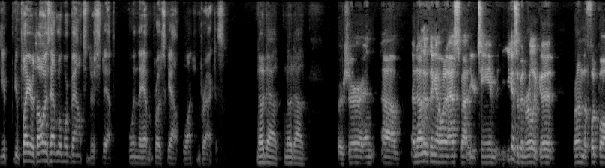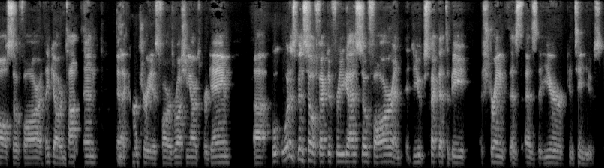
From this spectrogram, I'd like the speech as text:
your, your players always have a little more bounce in their step when they have a pro scout watching practice. No doubt, no doubt. For sure. And um, another thing I want to ask about your team, you guys have been really good running the football so far. I think y'all are top 10 in the country as far as rushing yards per game. Uh, what has been so effective for you guys so far, and do you expect that to be a strength as as the year continues?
